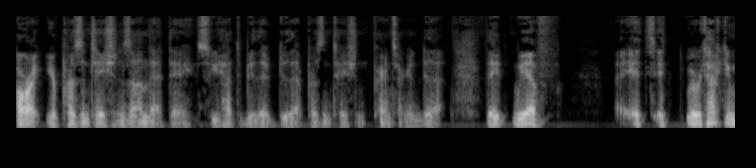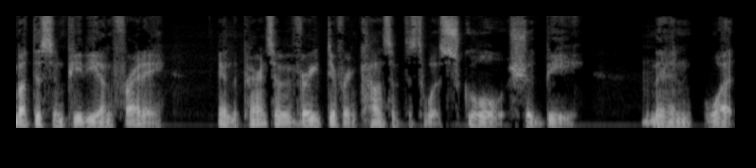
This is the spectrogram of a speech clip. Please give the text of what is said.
all right, your presentation is on that day, so you have to be there to do that presentation. Parents aren't going to do that. They, we have, it's, it. We were talking about this in PD on Friday, and the parents have a very different concept as to what school should be mm-hmm. than what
